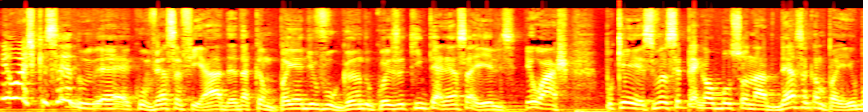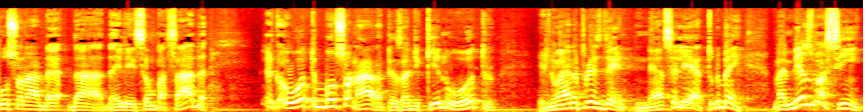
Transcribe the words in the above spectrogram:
Eu acho que isso é, é, conversa fiada, é da campanha divulgando coisa que interessa a eles. Eu acho. Porque se você pegar o Bolsonaro dessa campanha e o Bolsonaro da, da, da eleição passada, é o outro Bolsonaro, apesar de que no outro ele não era presidente. Nessa ele é, tudo bem. Mas mesmo assim,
